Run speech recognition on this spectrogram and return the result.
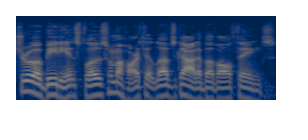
True obedience flows from a heart that loves God above all things.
